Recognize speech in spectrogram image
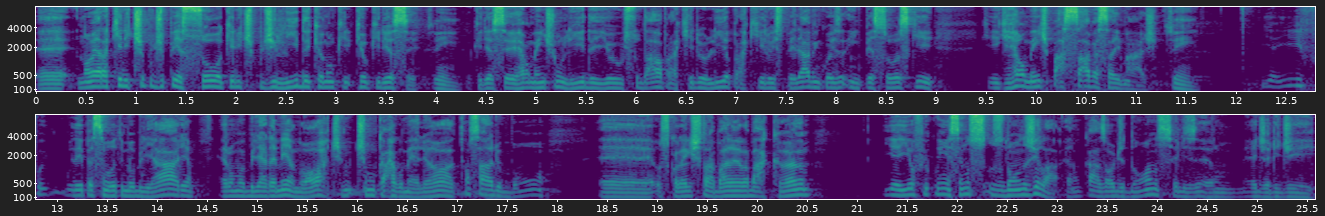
É, não era aquele tipo de pessoa, aquele tipo de líder que eu, não, que eu queria ser. Sim. Eu queria ser realmente um líder e eu estudava para aquilo, eu lia para aquilo, eu espelhava em, coisa, em pessoas que, que, que realmente passavam essa imagem. Sim. E aí fui, mudei para essa outra imobiliária, era uma imobiliária menor, tinha, tinha um cargo melhor, tinha um salário bom, é, os colegas de trabalho eram bacana. E aí eu fui conhecendo os, os, donos de lá. Era um casal de donos, eles eram média ali de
